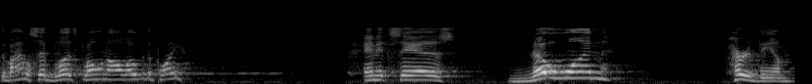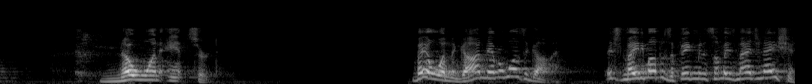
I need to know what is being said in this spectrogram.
The Bible said blood's flowing all over the place. And it says, no one heard them, no one answered. Baal wasn't a god, never was a god. They just made him up as a figment of somebody's imagination.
